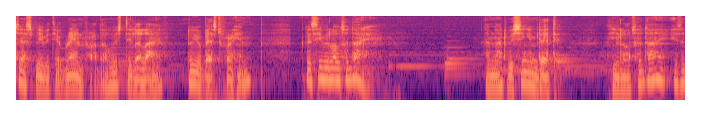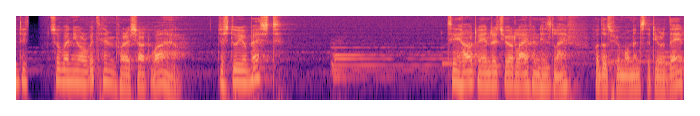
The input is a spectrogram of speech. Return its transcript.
Just be with your grandfather who is still alive, do your best for him, because he will also die. I'm not wishing him death, he'll also die, isn't it? So when you're with him for a short while, just do your best. See how to enrich your life and his life for those few moments that you're there,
